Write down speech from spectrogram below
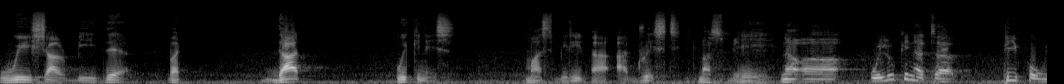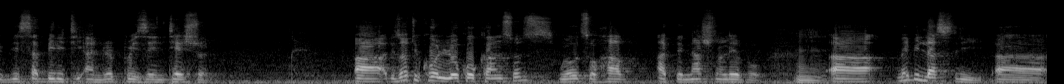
we shall be there. But that weakness must be uh, addressed. Must be. Now, uh, we're looking at uh, people with disability and representation. Uh, there's what we call local councils. We also have at the national level. Uh, maybe lastly, uh,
